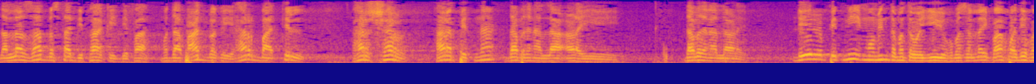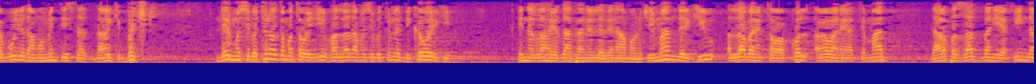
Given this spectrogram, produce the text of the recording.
د الله ذات بستا دفاع کوي دفاع مدافعت بکي هر باطل هر شر هر فتنه دا بدن الله اړي دا بدن الله اړي ډیر فتنی مؤمن ته متوجي خو بس الله په خو دې خو بوجه دا مؤمن تیسته دا کی بچ کی ډیر مصیبتونو ته متوجي خو الله دا مصیبتونه لدی کور کی ان الله يدافع عن الذين امنوا چې ایمان درکیو الله باندې توکل هغه باندې اعتماد دا په ذات باندې یقین دا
